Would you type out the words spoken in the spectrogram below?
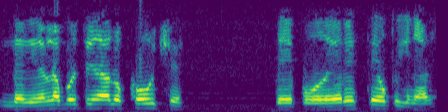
le dieran la oportunidad a los coaches de poder este opinar.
